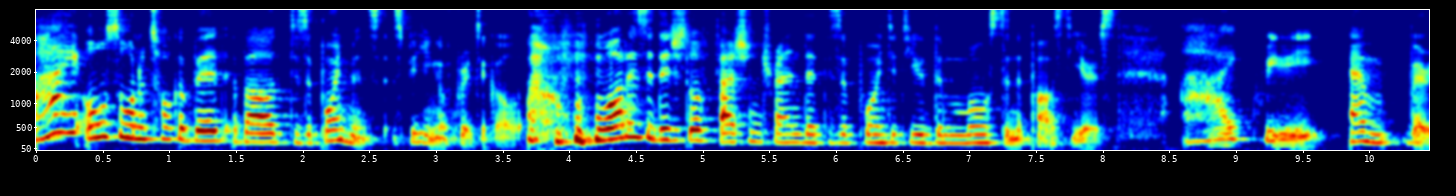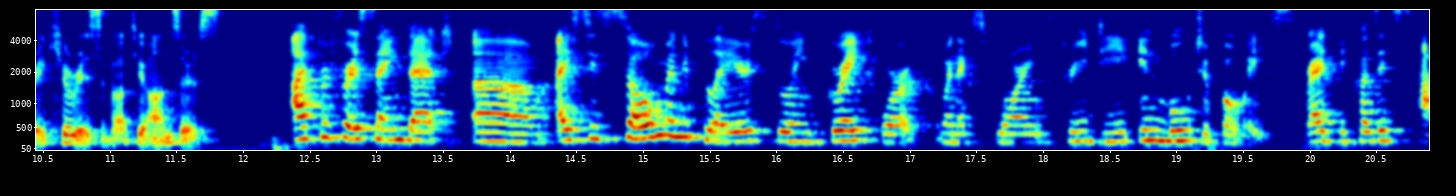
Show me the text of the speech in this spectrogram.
I also want to talk a bit about disappointments. Speaking of critical, what is a digital fashion trend that disappointed you the most in the past years? I really am very curious about your answers. I prefer saying that um, I see so many players doing great work when exploring 3D in multiple ways, right? Because it's a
